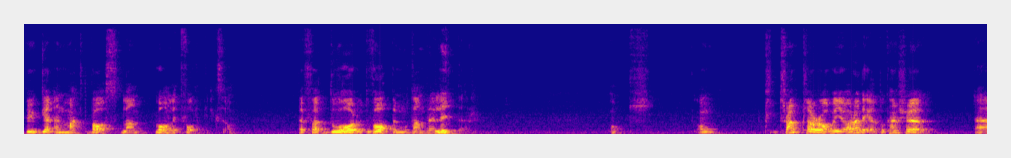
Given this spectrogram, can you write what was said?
bygga en maktbas bland vanligt folk. Liksom. Därför att då har du ett vapen mot andra eliter. Och om Trump klarar av att göra det, då kanske eh,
